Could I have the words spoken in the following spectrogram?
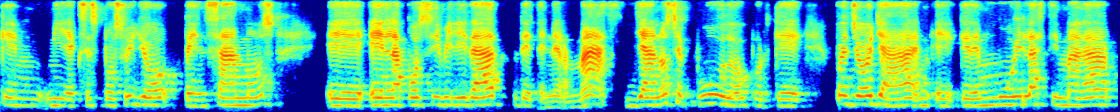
que mi ex esposo y yo pensamos eh, en la posibilidad de tener más. Ya no se pudo porque pues yo ya eh, quedé muy lastimada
